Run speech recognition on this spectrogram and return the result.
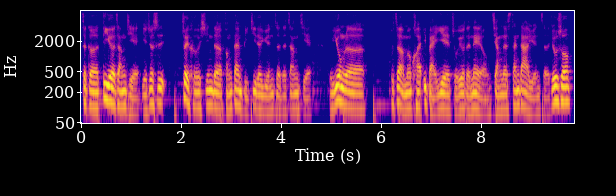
这个第二章节，也就是最核心的防弹笔记的原则的章节，我用了不知道有没有快一百页左右的内容，讲了三大原则，就是说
